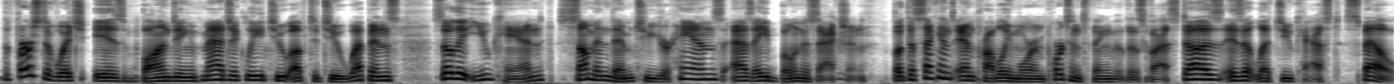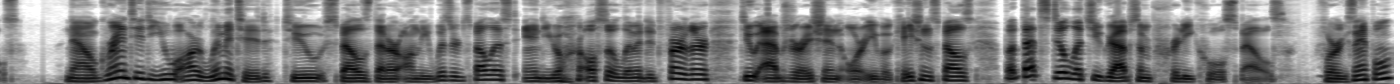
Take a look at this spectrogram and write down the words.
The first of which is bonding magically to up to two weapons so that you can summon them to your hands as a bonus action. But the second and probably more important thing that this class does is it lets you cast spells. Now, granted, you are limited to spells that are on the wizard spell list, and you are also limited further to abjuration or evocation spells, but that still lets you grab some pretty cool spells. For example,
